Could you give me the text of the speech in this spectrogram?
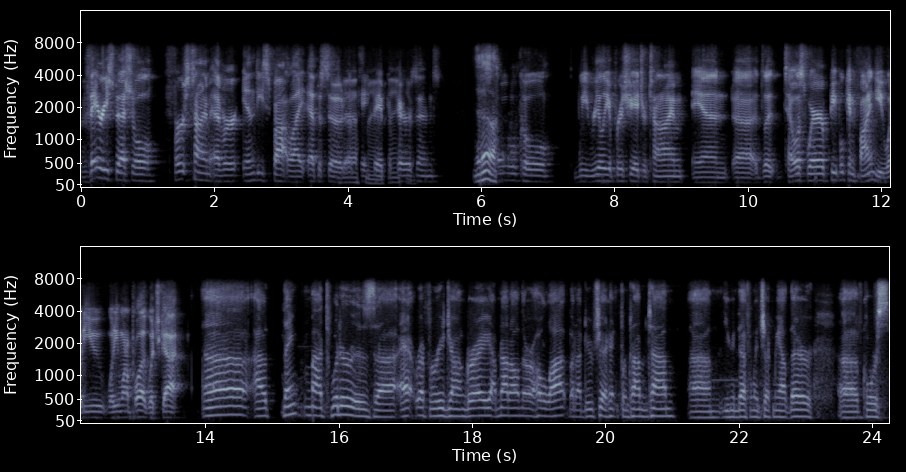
very special, first time ever indie spotlight episode yes, of Kayfabe Comparisons. Yeah. So cool. We really appreciate your time and uh, tell us where people can find you. What do you What do you want to plug? What you got? Uh, I think my Twitter is uh, at referee John Gray. I'm not on there a whole lot, but I do check it from time to time. Um, you can definitely check me out there. Uh, of course,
